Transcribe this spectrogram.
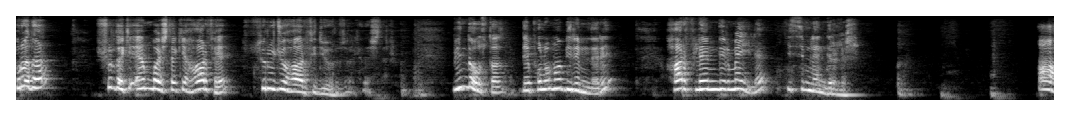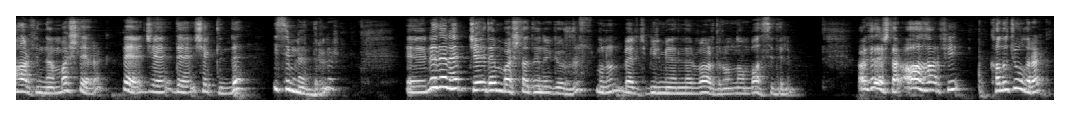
Burada şuradaki en baştaki harfe sürücü harfi diyoruz arkadaşlar. Windows'ta depolama birimleri harflendirme ile isimlendirilir. A harfinden başlayarak B, C, D şeklinde isimlendirilir. Ee, neden hep C'den başladığını görürüz. Bunun belki bilmeyenler vardır ondan bahsedelim. Arkadaşlar A harfi kalıcı olarak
